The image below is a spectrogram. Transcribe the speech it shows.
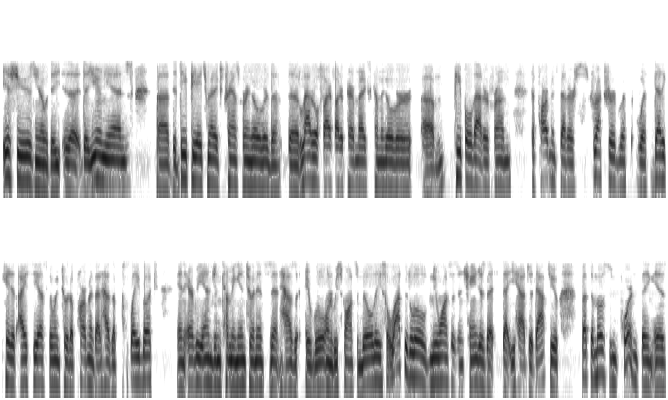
issues, you know, the the, the unions, uh, the DPH medics transferring over, the the lateral firefighter paramedics coming over, um, people that are from departments that are structured with with dedicated ICS going to a department that has a playbook and every engine coming into an incident has a role and responsibility. So lots of little nuances and changes that, that you had to adapt to. But the most important thing is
